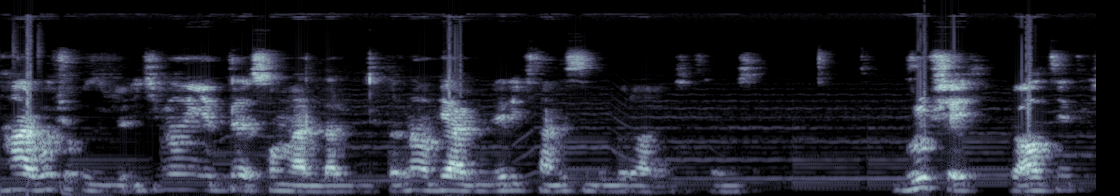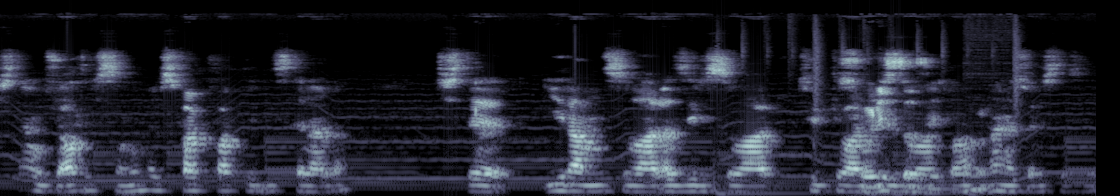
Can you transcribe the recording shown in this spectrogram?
Harbi o çok üzücü. 2017'de son verdiler gruplarına ama bir albümleri iki tane de single'ları var yani. Grup şey ve 6-7 kişiden oluşuyor. 6 kişi sanırım. Hepsi farklı farklı listelerden. İşte İranlısı var, Azerisi var, Türkü var, Solist var Azeri. falan. Aynen solist Azeri.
